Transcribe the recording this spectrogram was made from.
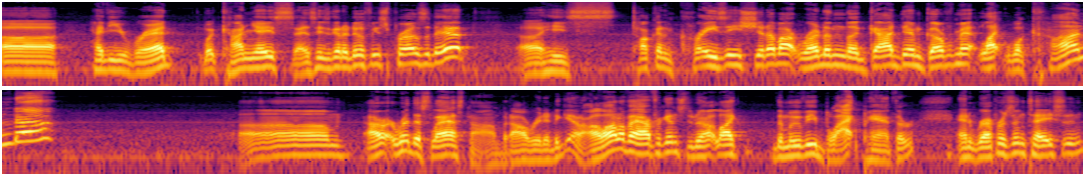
uh, have you read what Kanye says he's going to do if he's president? Uh, he's talking crazy shit about running the goddamn government like Wakanda. Um, I read this last time, but I'll read it again. A lot of Africans do not like the movie Black Panther and representation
